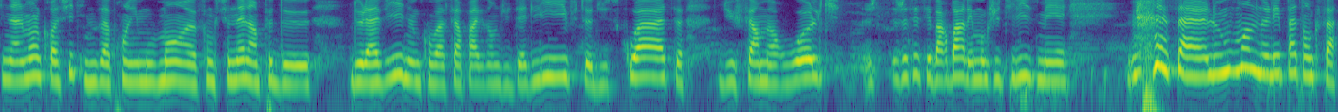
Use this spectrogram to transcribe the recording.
Finalement, le CrossFit, il nous apprend les mouvements euh, fonctionnels un peu de de la vie. Donc, on va faire par exemple du deadlift, du squat, du farmer walk. Je je sais, c'est barbare les mots que j'utilise, mais ça, le mouvement ne l'est pas tant que ça.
